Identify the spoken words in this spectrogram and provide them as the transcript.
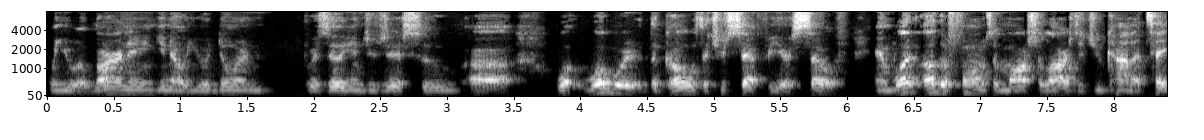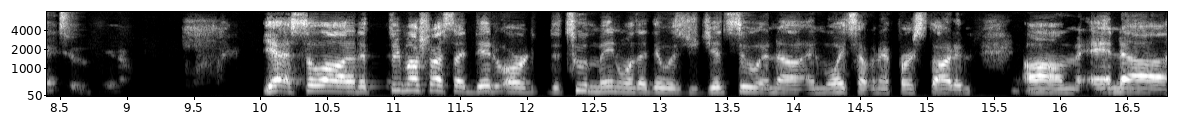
when you were learning, you know, you were doing Brazilian jiu-jitsu, uh, what, what were the goals that you set for yourself? And what other forms of martial arts did you kind of take to, you know? Yeah, so uh, the three martial arts I did, or the two main ones I did was jiu-jitsu and, uh, and Muay Thai when I first started. Um, and uh,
